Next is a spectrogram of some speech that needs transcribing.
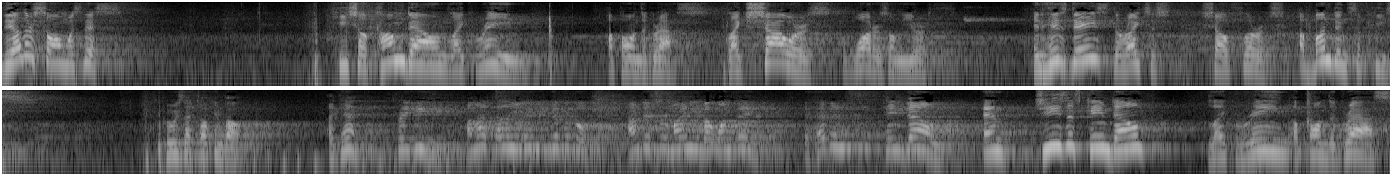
The other psalm was this He shall come down like rain upon the grass, like showers of waters on the earth. In His days, the righteous shall flourish, abundance of peace. Who is that talking about? Again, pretty easy. I'm not telling you anything difficult. I'm just reminding you about one thing. The heavens came down, and Jesus came down like rain upon the grass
